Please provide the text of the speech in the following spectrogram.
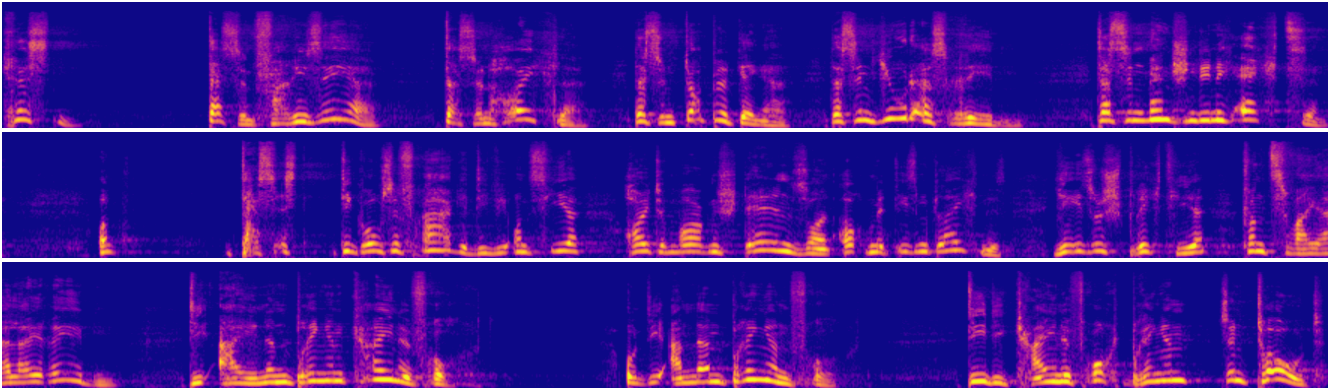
Christen. Das sind Pharisäer, das sind Heuchler, das sind Doppelgänger, das sind Judasreden, das sind Menschen, die nicht echt sind. Und das ist die große Frage, die wir uns hier heute Morgen stellen sollen, auch mit diesem Gleichnis. Jesus spricht hier von zweierlei Reben. Die einen bringen keine Frucht und die anderen bringen Frucht. Die, die keine Frucht bringen, sind tot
